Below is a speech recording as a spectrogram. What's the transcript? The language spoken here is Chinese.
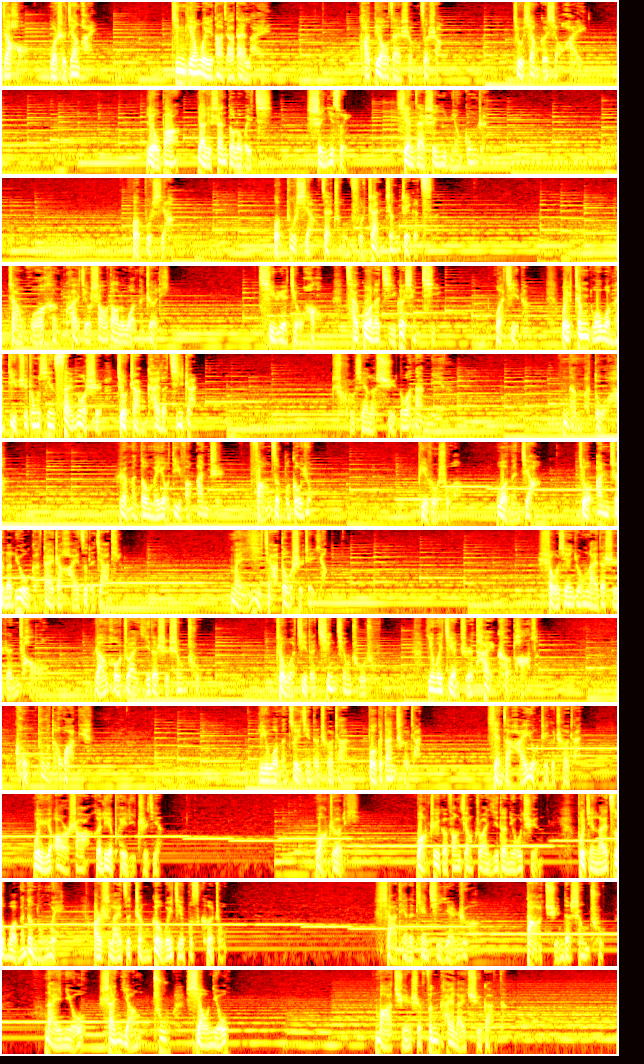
大家好，我是江海。今天为大家带来，他吊在绳子上，就像个小孩。柳巴亚历山德罗维奇，十一岁，现在是一名工人。我不想，我不想再重复“战争”这个词。战火很快就烧到了我们这里。七月九号，才过了几个星期，我记得为争夺我们地区中心塞诺市就展开了激战，出现了许多难民，那么多，人们都没有地方安置，房子不够用。比如说，我们家就安置了六个带着孩子的家庭。每一家都是这样。首先涌来的是人潮，然后转移的是牲畜。这我记得清清楚楚，因为简直太可怕了，恐怖的画面。离我们最近的车站博格丹车站，现在还有这个车站，位于奥尔沙和列佩里之间。往这里。往这个方向转移的牛群，不仅来自我们的农委，而是来自整个维杰布斯克州。夏天的天气炎热，大群的牲畜，奶牛、山羊、猪、小牛，马群是分开来驱赶的。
